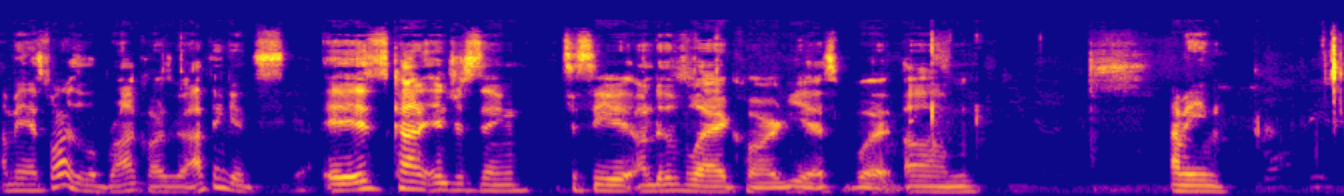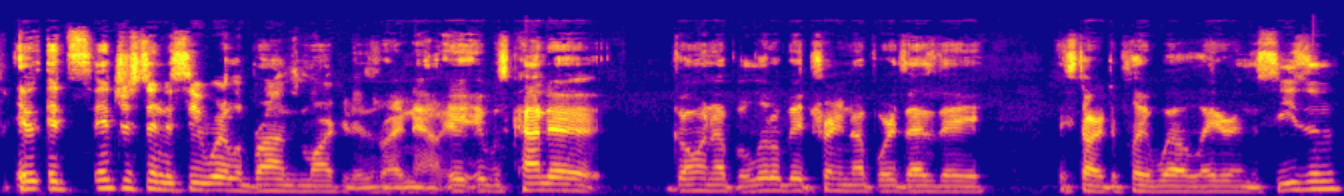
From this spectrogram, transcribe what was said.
I mean, as far as the LeBron cards go, I think it's it is kind of interesting to see it under the Vlad card, yes, but um, I mean, it, it's interesting to see where LeBron's market is right now. It, it was kind of going up a little bit, trending upwards as they they started to play well later in the season.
